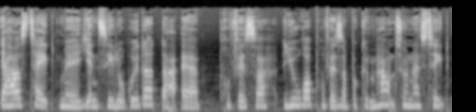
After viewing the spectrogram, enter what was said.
Jeg har også talt med Jens Elo Rytter, der er professor, juraprofessor på Københavns Universitet,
